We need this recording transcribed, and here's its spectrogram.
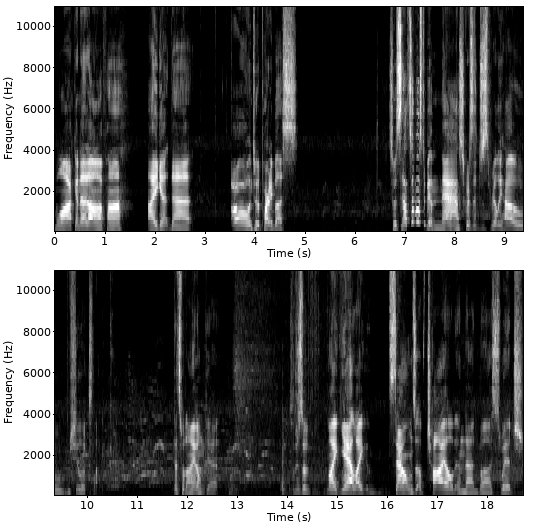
walking it off, huh? I get that. Oh, into the party bus. So is that supposed to be a mask, or is it just really how she looks like? That's what I don't get. So there's a, like, yeah, like, sounds of child in that bus, which,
